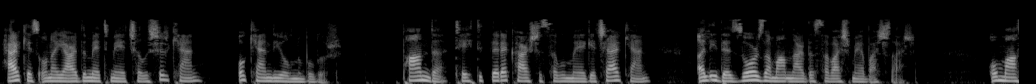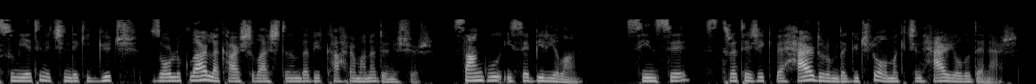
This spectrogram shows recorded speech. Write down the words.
Herkes ona yardım etmeye çalışırken o kendi yolunu bulur. Panda tehditlere karşı savunmaya geçerken Ali de zor zamanlarda savaşmaya başlar. O masumiyetin içindeki güç, zorluklarla karşılaştığında bir kahramana dönüşür. Sangu ise bir yılan. Sinsi, stratejik ve her durumda güçlü olmak için her yolu dener.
